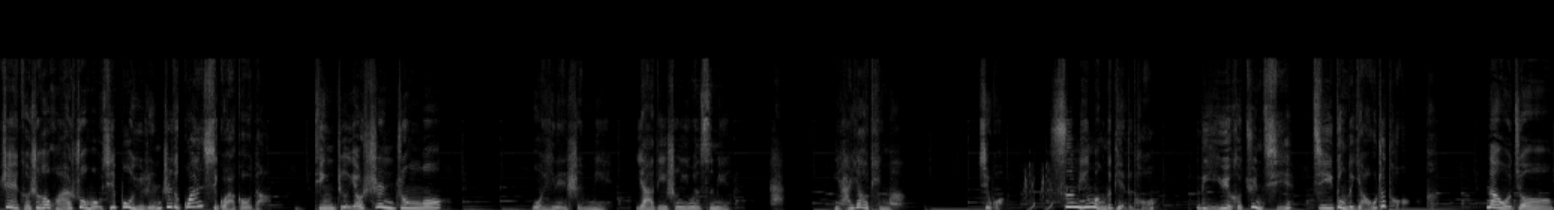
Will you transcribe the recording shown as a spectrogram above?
这可是和华硕某些不与人知的关系挂钩的，听者要慎重哦。”我一脸神秘，压低声音问思明：“你还要听吗？”结果，思明猛地点着头，李玉和俊奇激动地摇着头。那我就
